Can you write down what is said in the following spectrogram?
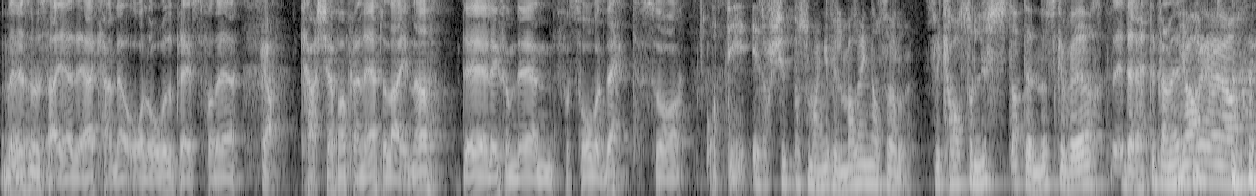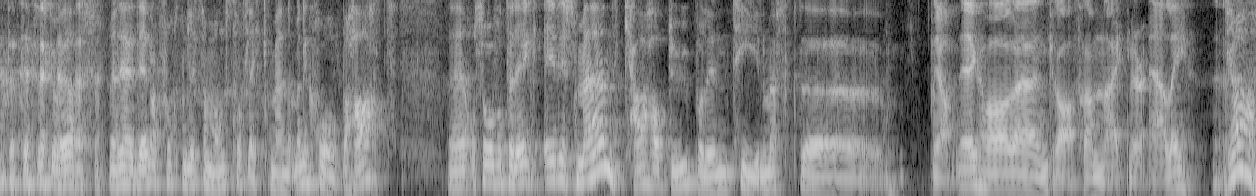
Men det er som du sier, det her kan være all over the place. For det Ja. krasjer på en planet alene, det er liksom det en for så vidt vet. Så Og det er det ikke på så mange filmer lenger, ser du. Så jeg har så lyst at denne skal være det rette planeten. Ja, ja, ja. Dette, dette skal være Men det, det er nok fort en litt sånn monsterflikk. Men, men jeg håper hardt. Eh, og så over til deg, Adis Man. Hva har du på din tiende mest eh, Ja, jeg har en grav fram Nightmare Alley. Eh, Ja.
